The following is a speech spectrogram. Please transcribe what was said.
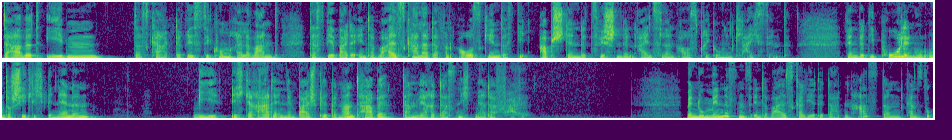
Da wird eben das Charakteristikum relevant, dass wir bei der Intervallskala davon ausgehen, dass die Abstände zwischen den einzelnen Ausprägungen gleich sind. Wenn wir die Pole nun unterschiedlich benennen, wie ich gerade in dem Beispiel benannt habe, dann wäre das nicht mehr der Fall. Wenn du mindestens intervallskalierte Daten hast, dann kannst du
